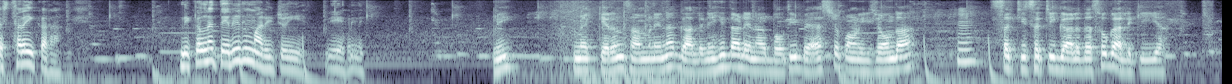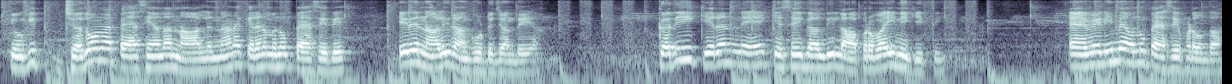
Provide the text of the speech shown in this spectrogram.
ਇਸ ਤਰ੍ਹਾਂ ਹੀ ਕਰਾਂਗੀ। ਨਿਕਲਣੇ ਤੇਰੀ ਅਲਮਾਰੀ ਚੋਂ ਹੀ ਹੈ ਵੇਖ ਲਈ ਨਹੀਂ ਮੈਂ ਕਿਰਨ ਸਾਹਮਣੇ ਨਾ ਗੱਲ ਨਹੀਂ ਸੀ ਤੁਹਾਡੇ ਨਾਲ ਬਹੁਤੀ ਬਹਿਸ ਚ ਪਾਉਣੀ ਚਾਹੁੰਦਾ। ਸੱਚੀ ਸੱਚੀ ਗੱਲ ਦੱਸੋ ਗੱਲ ਕੀ ਆ? ਕਿਉਂਕਿ ਜਦੋਂ ਮੈਂ ਪੈਸਿਆਂ ਦਾ ਨਾਂ ਲੈਣਾ ਨਾ ਕਿਰਨ ਮੈਨੂੰ ਪੈਸੇ ਦੇ। ਇਹਦੇ ਨਾਲ ਹੀ ਰੰਗ ਉੱਡ ਜਾਂਦੇ ਆ। ਕਦੀ ਕਿਰਨ ਨੇ ਕਿਸੇ ਗੱਲ ਦੀ ਲਾਪਰਵਾਹੀ ਨਹੀਂ ਕੀਤੀ। ਐਵੇਂ ਨਹੀਂ ਮੈਂ ਉਹਨੂੰ ਪੈਸੇ ਫੜਾਉਂਦਾ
